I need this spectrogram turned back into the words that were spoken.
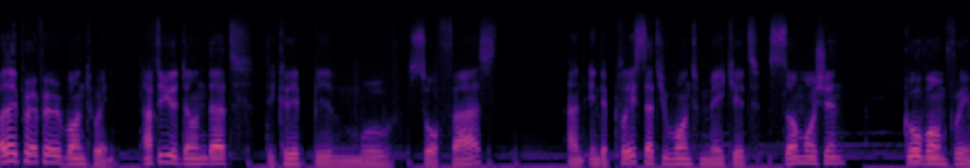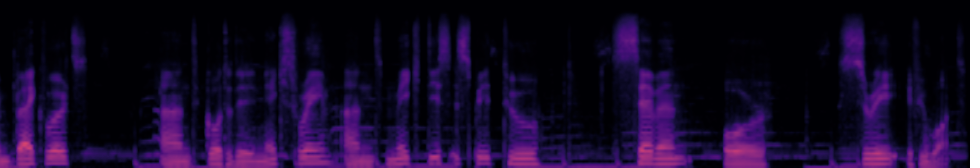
But I prefer 120. After you've done that, the clip will move so fast and in the place that you want to make it slow motion go one frame backwards and go to the next frame and make this speed to 7 or 3 if you want.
